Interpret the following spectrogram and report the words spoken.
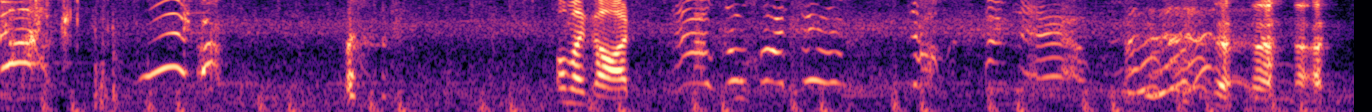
Ah, what? Oh my god. No, go cut through.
